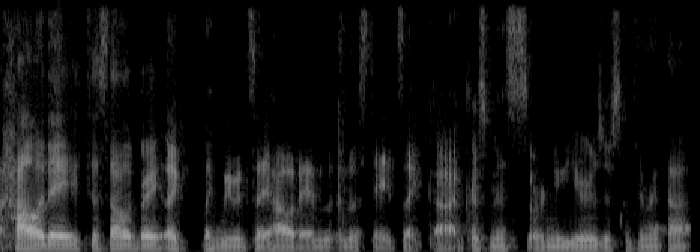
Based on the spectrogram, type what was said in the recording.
holiday to celebrate? Like like we would say holiday in, in the states, like uh, Christmas or New Year's or something like that.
